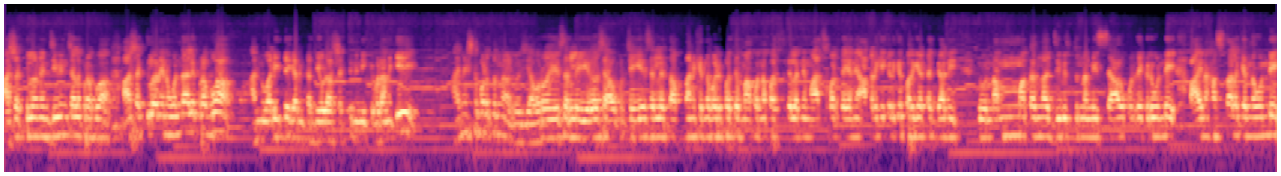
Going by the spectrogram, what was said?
ఆ శక్తిలో నేను జీవించాలి ప్రభువ. ఆ శక్తిలో నేను ఉండాలి ప్రభువ అని నువ్వు అడిగితే కనుక దేవుడు ఆ శక్తిని నీకు ఇవ్వడానికి ఆయన ఇష్టపడుతున్నాడు. ఎవరో వేసర్లే ఏదో సేవకుడు చేయేసర్లే తప్పని కింద పడిపోతే మాకున్న పరిస్థితులన్నీ మార్చబడతాయని అక్కడికి ఇక్కడికి పరిగెట్టకు కానీ నువ్వు నమ్మకంగా జీవిస్తున్న నీ సేవకుడి దగ్గర ఉండి ఆయన హస్తాల కింద ఉండి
